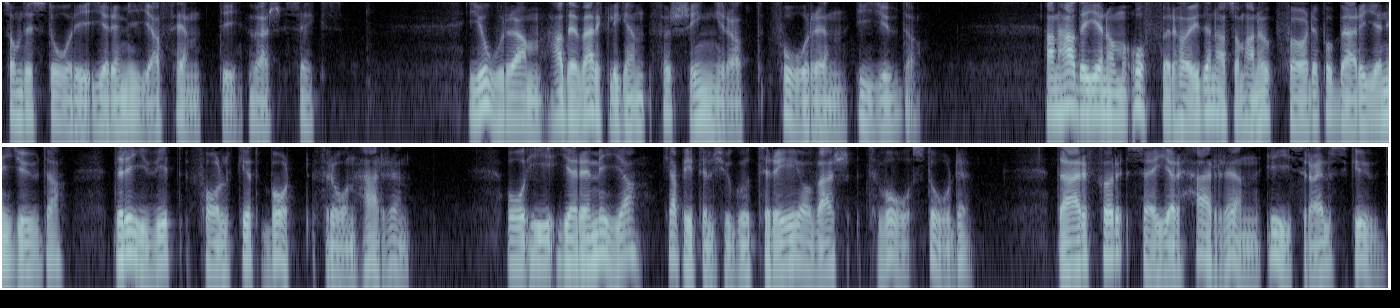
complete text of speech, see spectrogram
som det står i Jeremia 50, vers 6. Joram hade verkligen förskingrat fåren i Juda. Han hade genom offerhöjderna som han uppförde på bergen i Juda drivit folket bort från Herren. Och i Jeremia kapitel 23 och vers 2 står det Därför säger Herren, Israels Gud,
